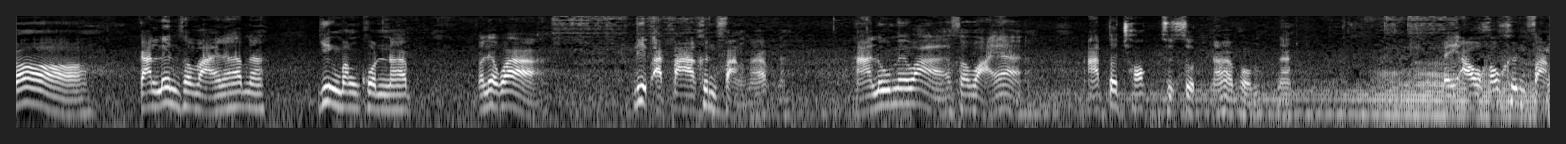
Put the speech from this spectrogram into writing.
ก็การเล่นสวายนะครับนะ ยิ่งบางคนนะครับ ก็เรียกว่ารีบอัดปลาขึ้นฝั่งนะครับนะ หารู้ไหมว่าสวายอะอัพเตอร์ช็อคสุดๆนะครับผมนะ ไปเอาเขาขึ้นฝั่ง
